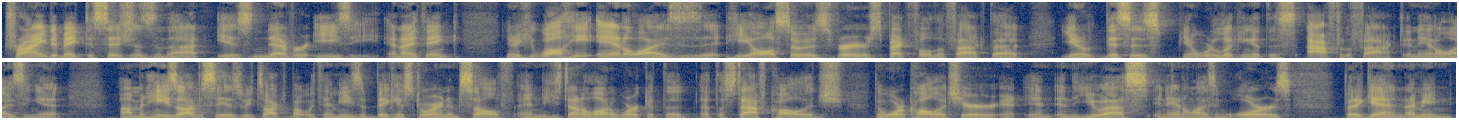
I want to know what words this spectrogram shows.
trying to make decisions in that is never easy. And i think you know he, while he analyzes it he also is very respectful of the fact that you know this is you know we're looking at this after the fact and analyzing it um, and he's obviously, as we talked about with him, he's a big historian himself, and he's done a lot of work at the at the staff college, the War College here in, in, in the U.S. in analyzing wars. But again, I mean,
